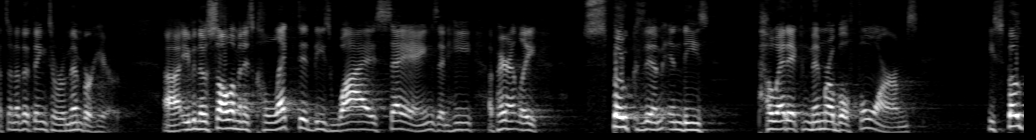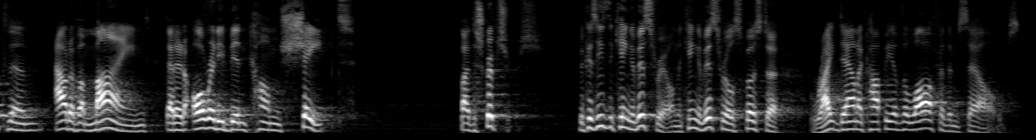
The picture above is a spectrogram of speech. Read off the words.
That's another thing to remember here. Uh, even though Solomon has collected these wise sayings and he apparently spoke them in these poetic, memorable forms, he spoke them out of a mind that had already become shaped by the scriptures. Because he's the king of Israel, and the king of Israel is supposed to write down a copy of the law for themselves,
